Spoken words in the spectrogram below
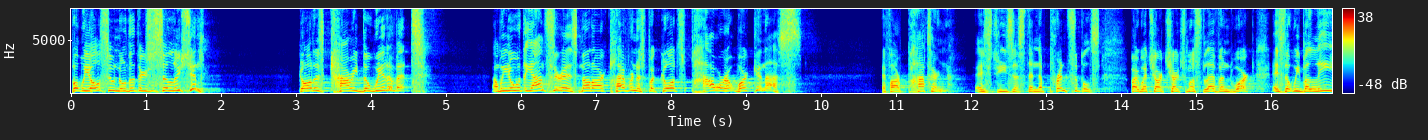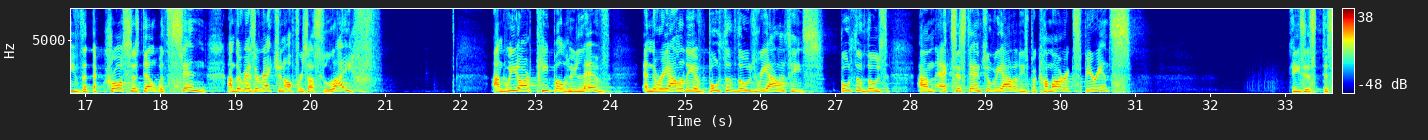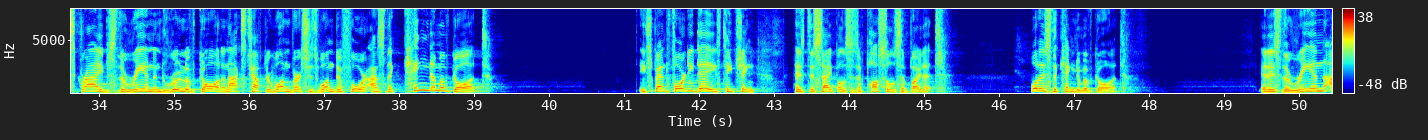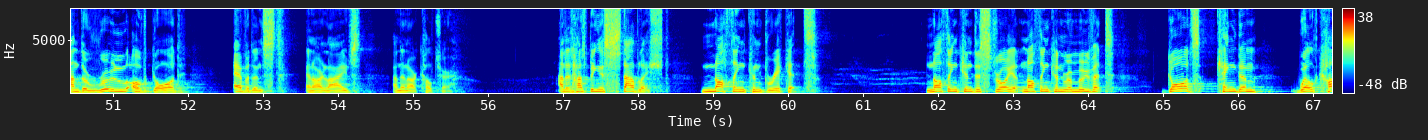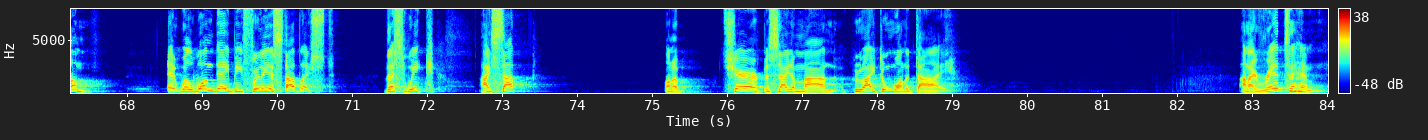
But we also know that there's a solution. God has carried the weight of it. And we know what the answer is not our cleverness, but God's power at work in us. If our pattern is Jesus, then the principles by which our church must live and work is that we believe that the cross has dealt with sin and the resurrection offers us life. And we are people who live in the reality of both of those realities. Both of those um, existential realities become our experience. Jesus describes the reign and rule of God in Acts chapter 1, verses 1 to 4, as the kingdom of God. He spent 40 days teaching his disciples, his apostles, about it. What is the kingdom of God? It is the reign and the rule of God evidenced in our lives and in our culture. And it has been established. Nothing can break it. Nothing can destroy it, nothing can remove it. God's kingdom will come. It will one day be fully established. This week, I sat on a chair beside a man who I don't want to die. And I read to him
